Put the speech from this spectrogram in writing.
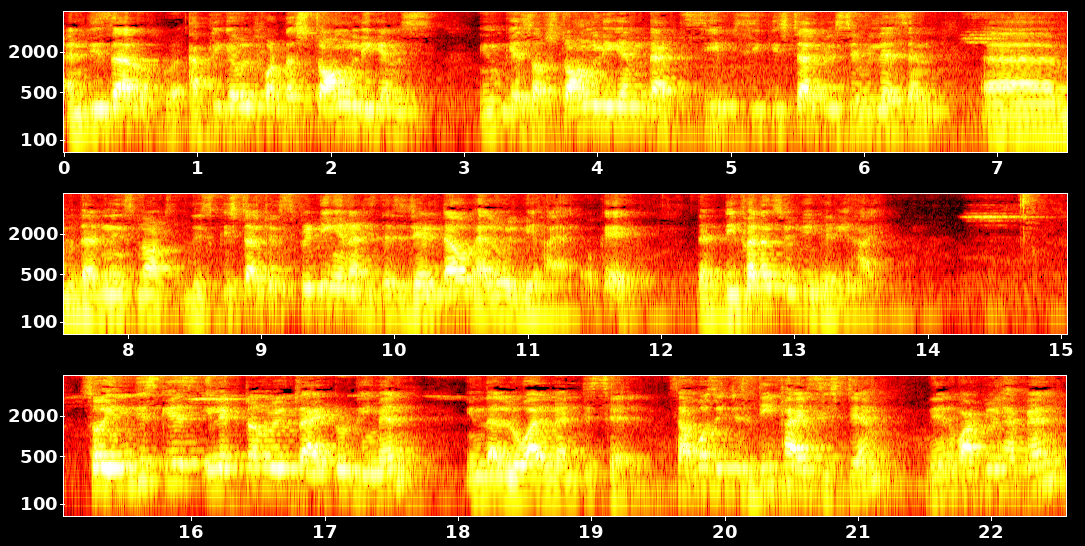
and these are applicable for the strong ligands. In case of strong ligand that C, C crystal field stabilization um, that means not this crystal field splitting energy that is delta value will be higher okay the difference will be very high. So in this case electron will try to remain in the lower energy cell. Suppose it is D5 system then what will happen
